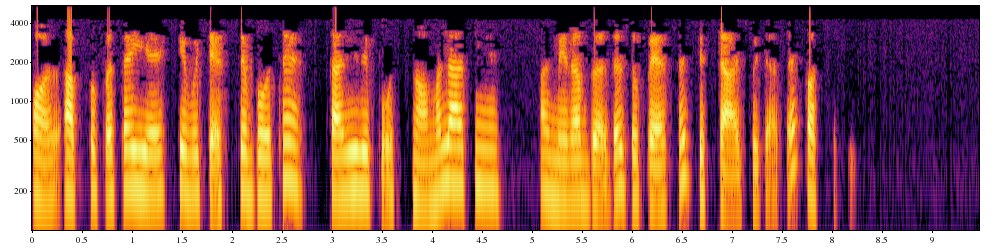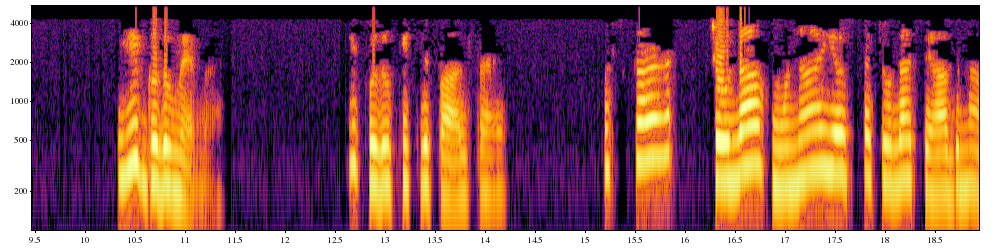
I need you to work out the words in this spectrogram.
और आपको पता ही है कि वो टेस्ट जब होता है, सारी रिपोर्ट नॉर्मल आती हैं। और मेरा ब्रदर दोपहर तक डिस्चार्ज हो जाता है हॉस्पिटल ये गुरु महिमा है। ये गुरु की कृपालता है। उसका चोला होना या उसका चोला त्यागना,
